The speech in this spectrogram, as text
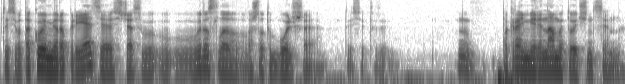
то есть, вот такое мероприятие сейчас вы, выросло во что-то большее. То есть, это, ну, по крайней мере, нам это очень ценно.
